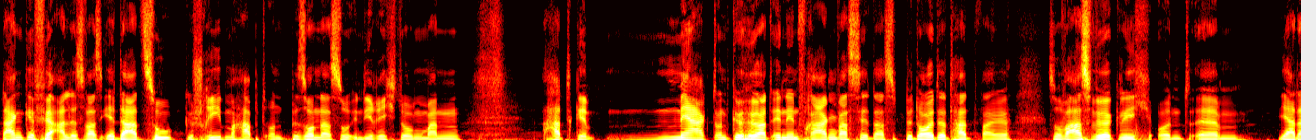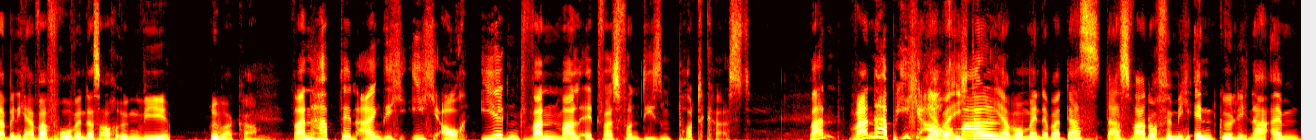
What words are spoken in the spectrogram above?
danke für alles, was ihr dazu geschrieben habt und besonders so in die Richtung, man hat gemerkt und gehört in den Fragen, was dir das bedeutet hat, weil so war es wirklich und ähm, ja, da bin ich einfach froh, wenn das auch irgendwie rüberkam. Wann hab denn eigentlich ich auch irgendwann mal etwas von diesem Podcast? Wann, wann hab ich Ja, auch aber ich, mal... ja, Moment, aber das, das war doch für mich endgültig nach einem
